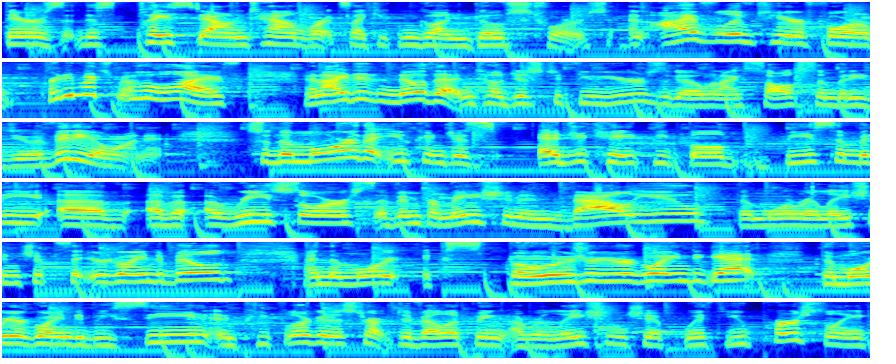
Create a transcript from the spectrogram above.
there's this place downtown where it's like you can go on ghost tours. And I've lived here for pretty much my whole life, and I didn't know that until just a few years ago when I saw somebody do a video on it. So the more that you can just educate people, be somebody of, of a resource of information and value, the more relationships that you're going to build, and the more exposure you're going to get, the more you're going to be seen, and people are going to start developing a relationship with you personally,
